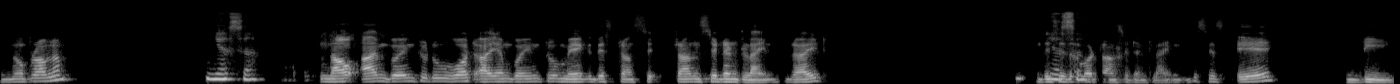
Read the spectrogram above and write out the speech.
No problem? Yes, sir. Now I'm going to do what? I am going to make this trans transcendent line, right? This Yes, is sir. our transcendent line. This is A, D.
